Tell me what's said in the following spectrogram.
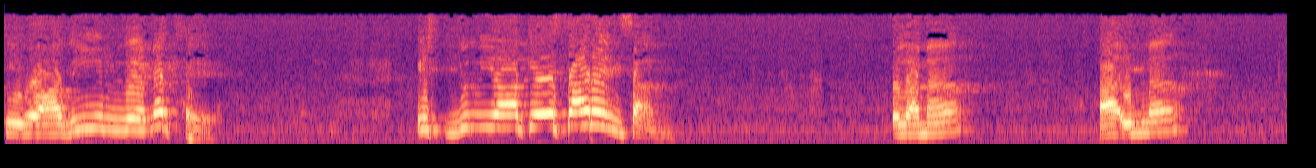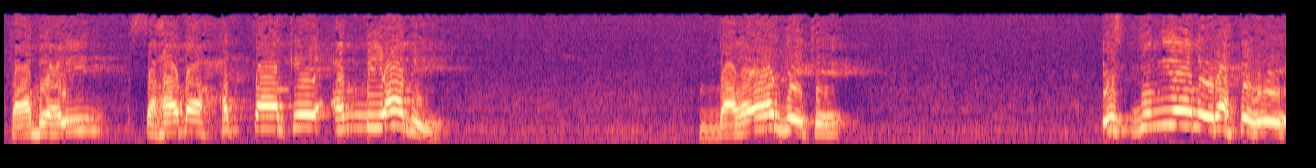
کی وہ عظیم نعمت ہے۔ اس دنیا کے سارے انسان، علماء، آئمہ، تابعین، صحابہ، حتیٰ کے انبیاء بھی بغیر دیکھے اس دنیا میں رہتے ہوئے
